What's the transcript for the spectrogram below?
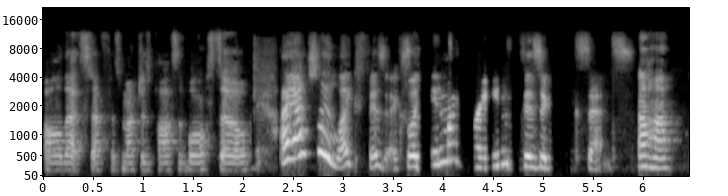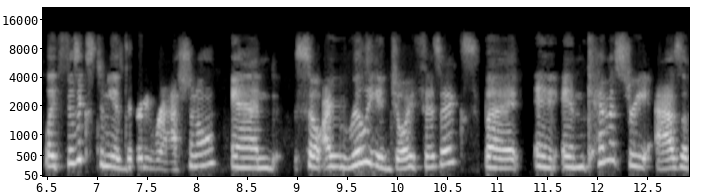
all that stuff as much as possible. So I actually like physics. Like in my brain, physics makes sense. Uh huh. Like physics to me is very rational, and so I really enjoy physics. But and, and chemistry as a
